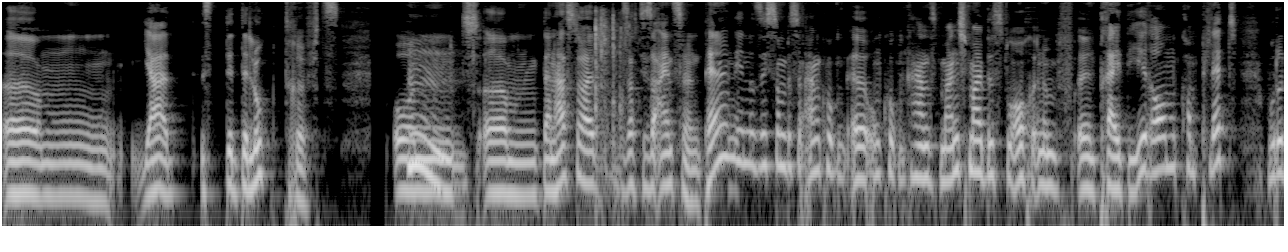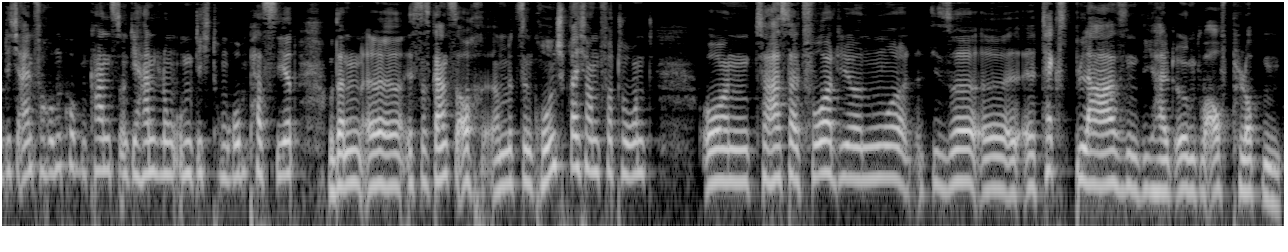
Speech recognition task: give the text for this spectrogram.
ähm, ja, ist, der, der Look trifft's. Und hm. ähm, dann hast du halt, wie gesagt, diese einzelnen Panel, die du sich so ein bisschen angucken, äh, umgucken kannst. Manchmal bist du auch in einem äh, 3D-Raum komplett, wo du dich einfach umgucken kannst und die Handlung um dich drumherum passiert. Und dann äh, ist das Ganze auch äh, mit Synchronsprechern vertont. Und hast halt vor dir nur diese äh, äh, Textblasen, die halt irgendwo aufploppen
